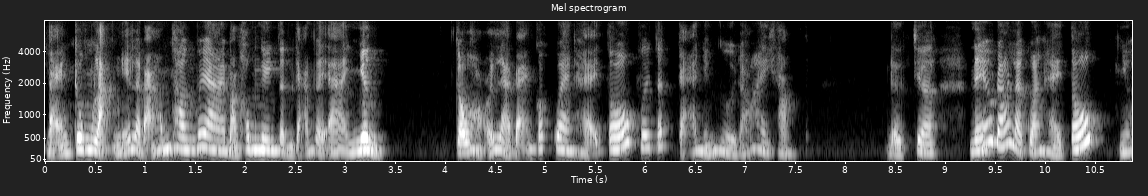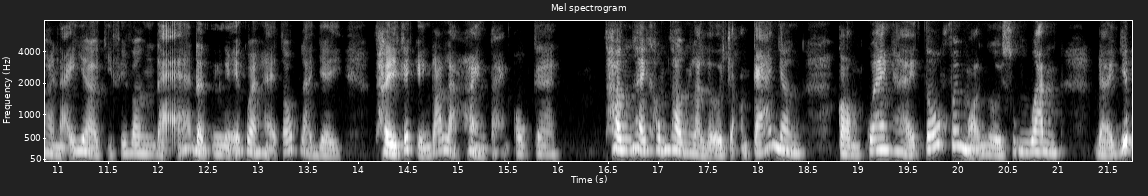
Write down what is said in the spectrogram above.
Bạn trung lập nghĩa là bạn không thân với ai, bạn không nghiêng tình cảm về ai, nhưng câu hỏi là bạn có quan hệ tốt với tất cả những người đó hay không? Được chưa? Nếu đó là quan hệ tốt, như hồi nãy giờ chị Phi Vân đã định nghĩa quan hệ tốt là gì, thì cái chuyện đó là hoàn toàn ok. Thân hay không thân là lựa chọn cá nhân, còn quan hệ tốt với mọi người xung quanh để giúp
